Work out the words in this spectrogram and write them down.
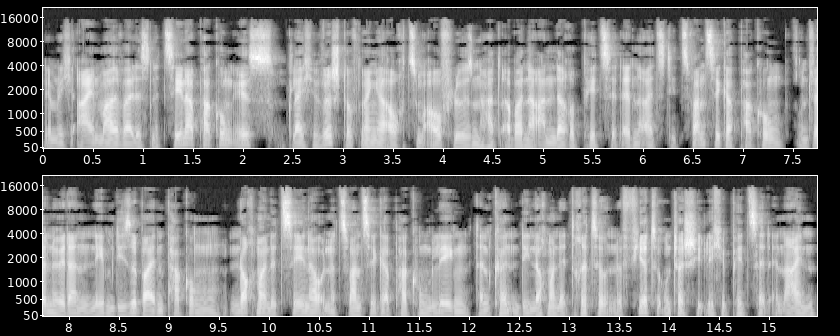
nämlich einmal, weil es eine Zehnerpackung ist, gleiche Wirkstoffmenge auch zum Auflösen, hat aber eine andere PZN als die 20er Packung und wenn wir dann neben diese beiden Packungen nochmal eine Zehner und eine 20er Packung legen, dann könnten die nochmal eine dritte und eine vierte unterschiedliche PZN ein,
